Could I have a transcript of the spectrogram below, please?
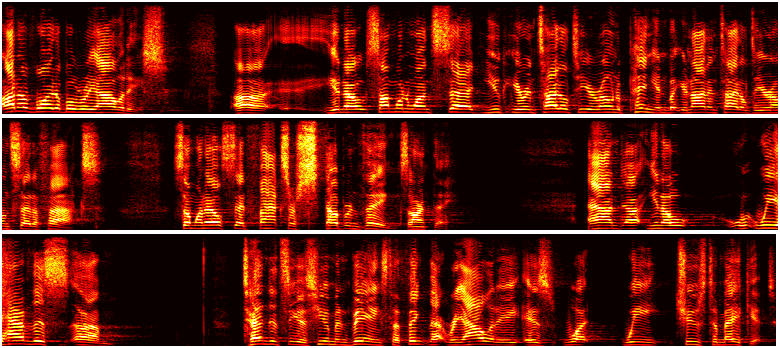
unavoidable realities. Uh, you know, someone once said, you, You're entitled to your own opinion, but you're not entitled to your own set of facts. Someone else said, Facts are stubborn things, aren't they? And, uh, you know, we have this um, tendency as human beings to think that reality is what we choose to make it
